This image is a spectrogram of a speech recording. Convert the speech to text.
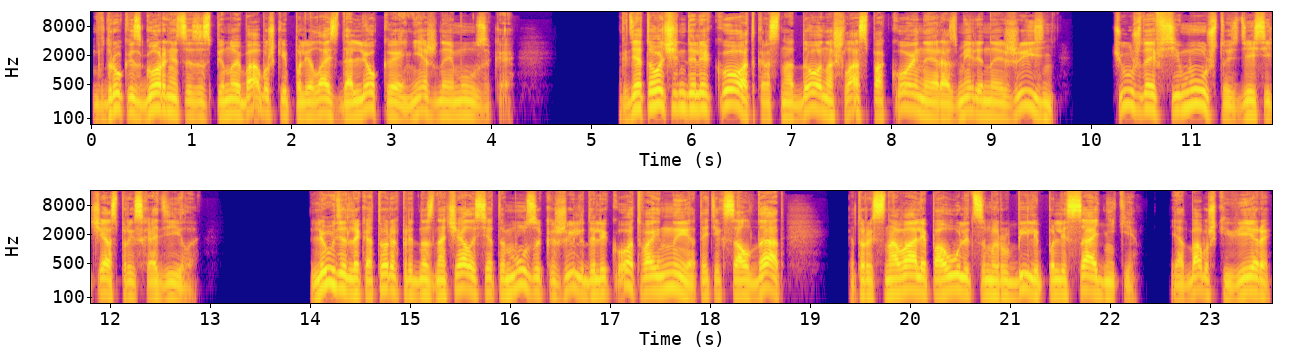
Вдруг из горницы за спиной бабушки полилась далекая нежная музыка. Где-то очень далеко от Краснодона шла спокойная, размеренная жизнь, чуждая всему, что здесь сейчас происходило. Люди, для которых предназначалась эта музыка, жили далеко от войны, от этих солдат, которые сновали по улицам и рубили полисадники, и от бабушки Веры.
